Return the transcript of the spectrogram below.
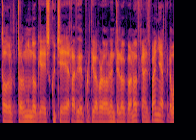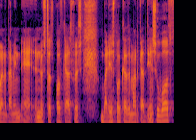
todo, todo el mundo que escuche Radio Deportiva probablemente lo conozca en España, pero bueno, también en nuestros podcasts, pues varios podcasts de marca tienen su voz.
